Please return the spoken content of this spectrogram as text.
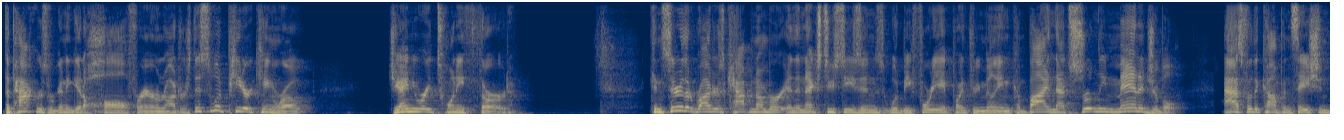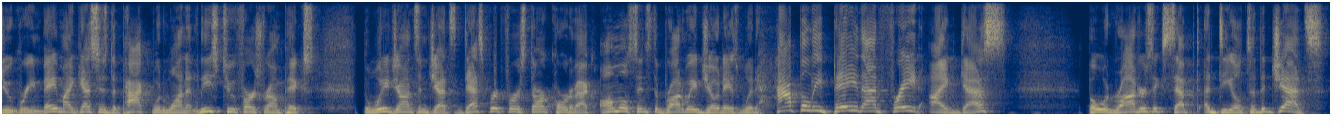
the Packers were going to get a haul for Aaron Rodgers. This is what Peter King wrote January 23rd. Consider that Rodgers' cap number in the next two seasons would be 48.3 million combined. That's certainly manageable. As for the compensation due Green Bay, my guess is the Pack would want at least two first round picks. The Woody Johnson Jets, desperate for a star quarterback almost since the Broadway Joe days, would happily pay that freight, I'd guess. But would Rodgers accept a deal to the Jets?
